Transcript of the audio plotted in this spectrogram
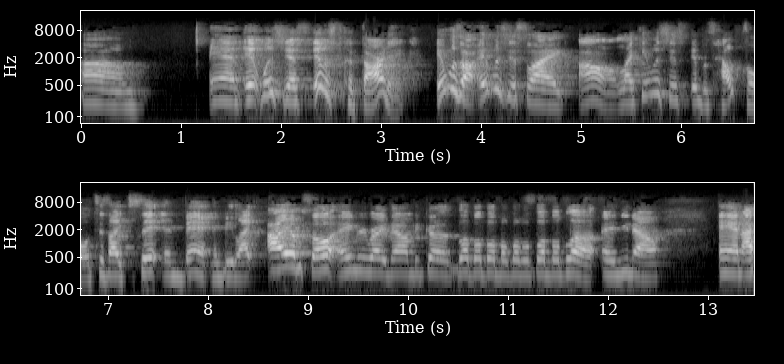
Um, and it was just it was cathartic it was all it was just like oh like it was just it was helpful to like sit and vent and be like i am so angry right now because blah blah blah blah blah blah blah blah and you know and i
